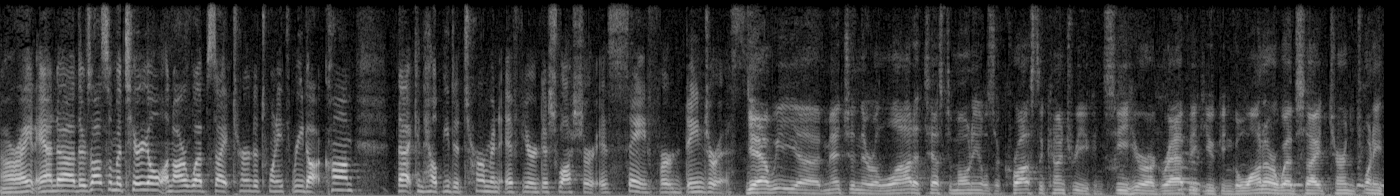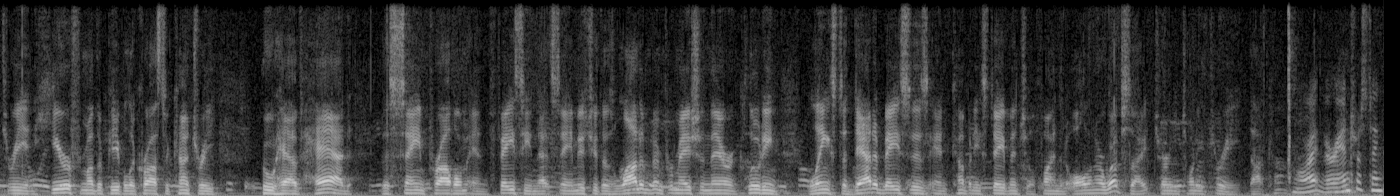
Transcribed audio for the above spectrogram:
All right, and uh, there's also material on our website, turn to23.com, that can help you determine if your dishwasher is safe or dangerous. Yeah, we uh, mentioned there are a lot of testimonials across the country. You can see here our graphic. You can go on our website, Turn to 23, and hear from other people across the country who have had the same problem and facing that same issue. There's a lot of information there, including links to databases and company statements. You'll find it all on our website, turn to23.com. All right, very interesting.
